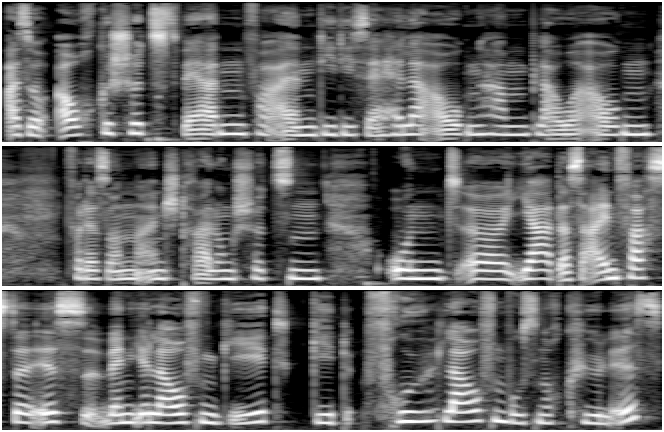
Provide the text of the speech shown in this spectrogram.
also auch geschützt werden, vor allem die, die sehr helle Augen haben, blaue Augen vor der Sonneneinstrahlung schützen. Und äh, ja, das Einfachste ist, wenn ihr laufen geht, geht früh laufen, wo es noch kühl ist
